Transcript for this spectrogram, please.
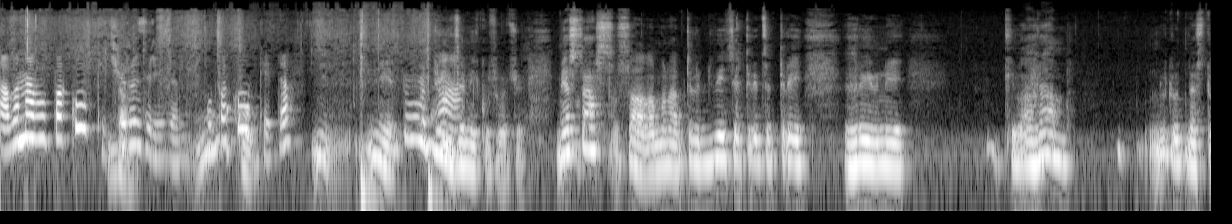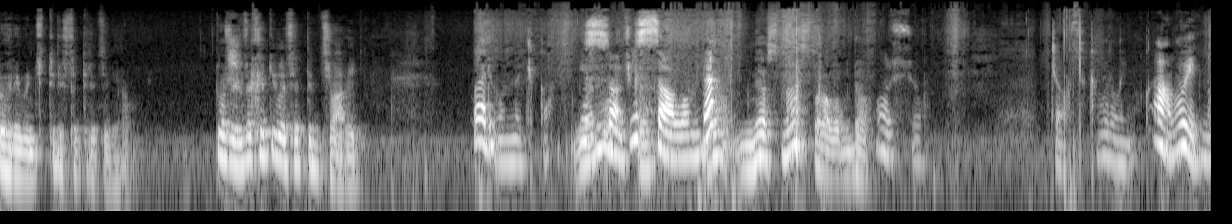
А вона в упаковці чи Да. розрізана? В Ну, упаковці, так? Ні, ні, ну одрізаний кусочок. М'ясна з салом, вона три- 233 гривні кілограм. Ну тут на 100 гривень 430 грам. Тож захотілося піджарити. Вареночка. Із, са- Вареночка. із салом, так? Да, М'ясна з салом, так. Да. Ось. о. Час, хвилинку. А, видно.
